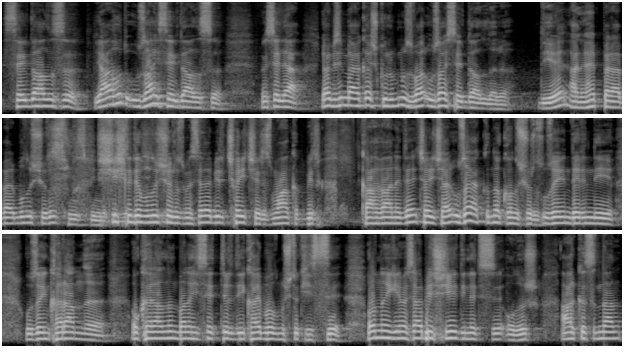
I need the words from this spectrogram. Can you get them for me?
sevdalısı yahut uzay sevdalısı. Mesela ya bizim bir arkadaş grubumuz var uzay sevdalıları diye. Hani hep beraber buluşuruz. Since 1970. Şişli'de buluşuruz mesela bir çay içeriz muhakkak bir kahvehanede çay içer uzay hakkında konuşuruz. Uzayın derinliği, uzayın karanlığı, o karanlığın bana hissettirdiği kaybolmuşluk hissi. Onunla ilgili mesela bir şiir dinletisi olur. Arkasından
